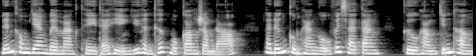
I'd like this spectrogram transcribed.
đến không gian bề mặt thì thể hiện dưới hình thức một con rồng đỏ. Nó đứng cùng hàng ngũ với sa tăng, cừu hận chính thần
